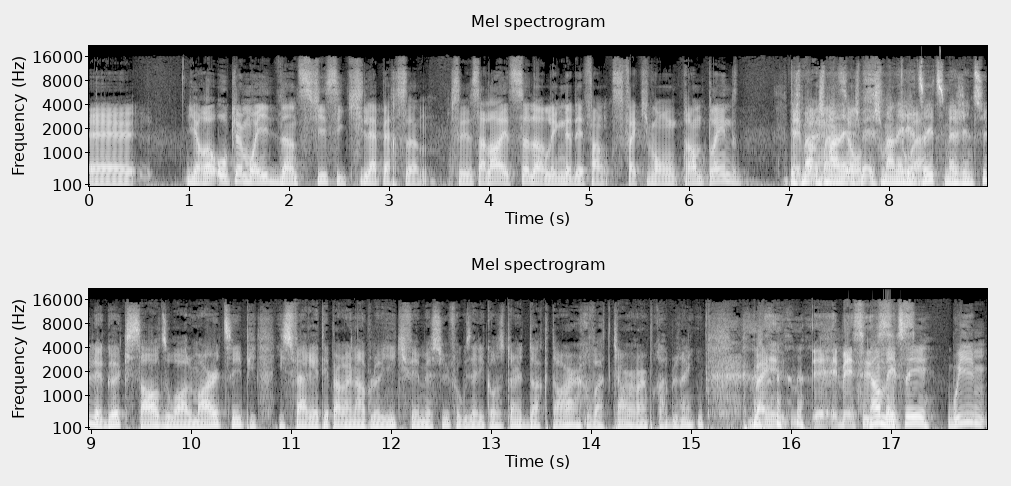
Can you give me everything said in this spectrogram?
euh, il y aura aucun moyen d'identifier c'est qui la personne. Ça a l'air d'être ça leur ligne de défense. Fait qu'ils vont prendre plein de je m'en allais dire, t'imagines-tu le gars qui sort du Walmart, tu sais, puis il se fait arrêter par un employé qui fait Monsieur, il faut que vous allez consulter un docteur, votre cœur a un problème. Ben, eh, ben c'est. Non, mais tu sais. Oui,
